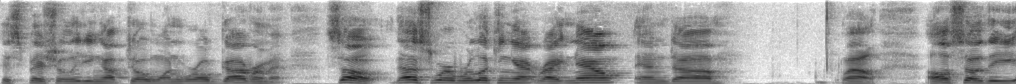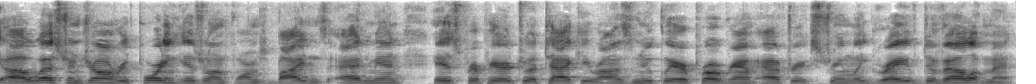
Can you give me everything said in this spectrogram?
especially leading up to a one world government. So that's where we're looking at right now. And, uh, well, also, the uh, Western Journal reporting Israel informs Biden's admin is prepared to attack Iran's nuclear program after extremely grave development.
